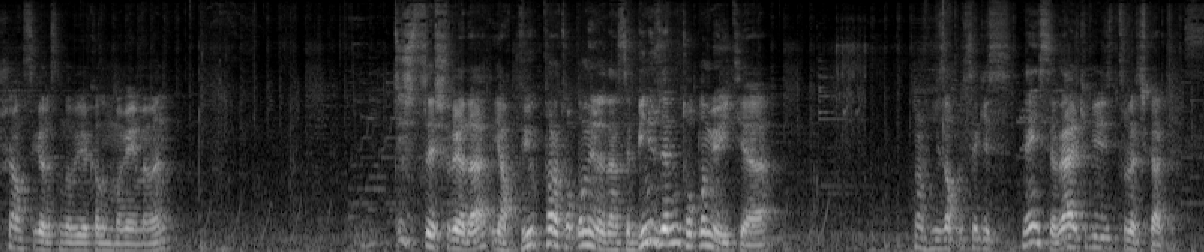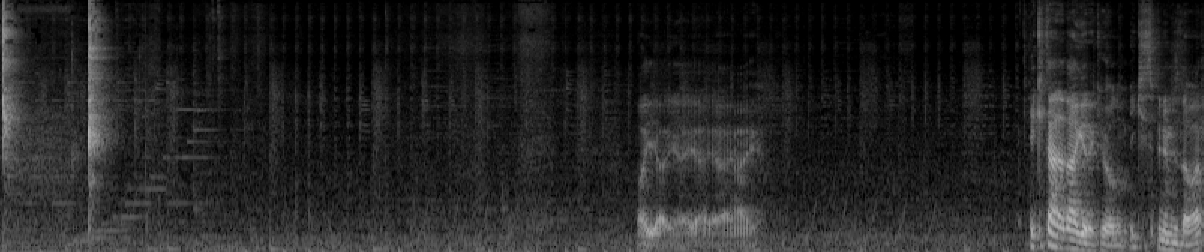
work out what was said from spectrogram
Şu şans sigarasını da bir yakalım bakayım hemen. İşte şuraya da. Ya büyük para toplamıyor nedense. 1000 üzerini toplamıyor it ya. Hah, 168. Neyse belki bir tura çıkartır. Ay ay ay ay ay. İki tane daha gerekiyor oğlum. İki spinimiz de var.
